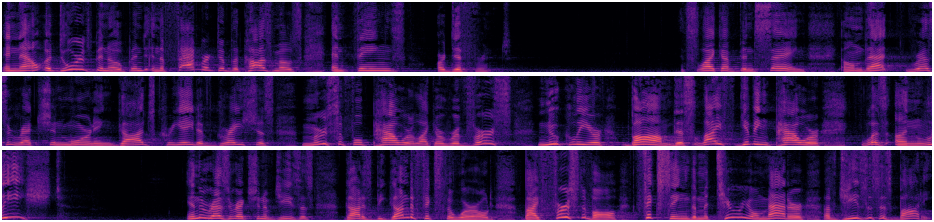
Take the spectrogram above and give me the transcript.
And now a door has been opened in the fabric of the cosmos, and things are different. It's like I've been saying, on that resurrection morning, God's creative, gracious, merciful power, like a reverse nuclear bomb, this life giving power was unleashed. In the resurrection of Jesus, God has begun to fix the world by, first of all, fixing the material matter of Jesus' body.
